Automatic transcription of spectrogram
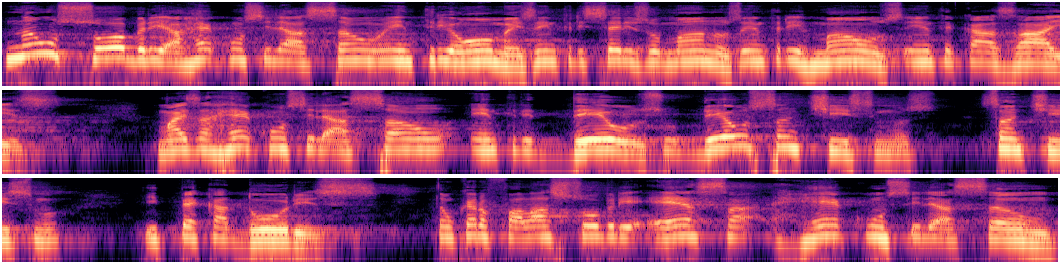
não sobre a reconciliação entre homens, entre seres humanos, entre irmãos, entre casais, mas a reconciliação entre Deus, o Deus Santíssimo, Santíssimo e pecadores. Então quero falar sobre essa reconciliação,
